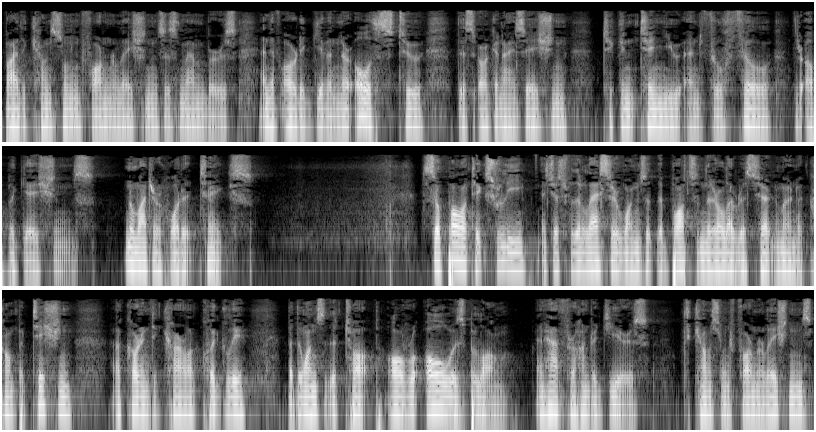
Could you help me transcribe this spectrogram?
by the Council on Foreign Relations as members and they've already given their oaths to this organization to continue and fulfill their obligations, no matter what it takes. So politics really is just for the lesser ones at the bottom. They're allowed a certain amount of competition, according to Carroll Quigley, but the ones at the top always belong and have for a hundred years the Council on Foreign Relations,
